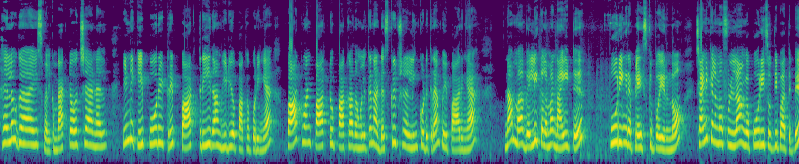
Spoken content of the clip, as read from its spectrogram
Hello guys welcome back to our channel இன்றைக்கி பூரி ட்ரிப் பார்ட் த்ரீ தான் வீடியோ பார்க்க போகிறீங்க பார்ட் ஒன் பார்ட் டூ பார்க்காதவங்களுக்கு நான் டிஸ்கிரிப்ஷனில் லிங்க் கொடுக்குறேன். போய் பாருங்கள் நம்ம வெள்ளிக்கிழமை நைட்டு பூரிங்கிற பிளேஸ்க்கு போயிருந்தோம். சனிக்கிழமை ஃபுல்லாக அங்கே பூரி சுற்றி பார்த்துட்டு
